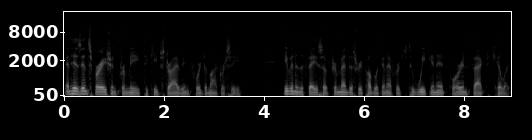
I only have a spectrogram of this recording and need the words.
and his inspiration for me to keep striving for democracy even in the face of tremendous Republican efforts to weaken it or, in fact, kill it.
